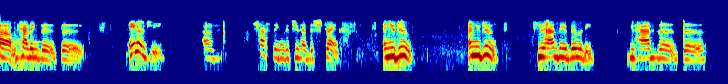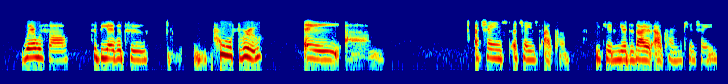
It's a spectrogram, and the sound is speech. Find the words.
um, having the the energy of trusting that you have the strength, and you do, and you do. You have the ability. You have the the wherewithal to be able to pull through a um, a changed a changed outcome. You can your desired outcome can change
